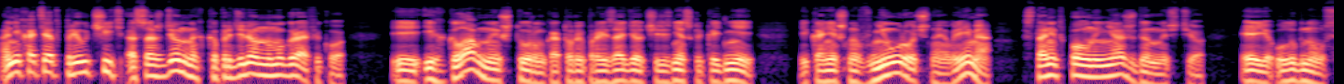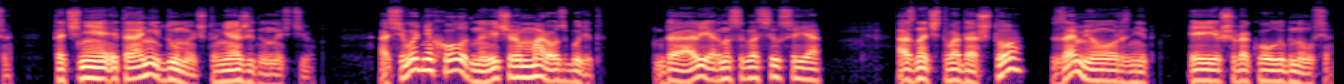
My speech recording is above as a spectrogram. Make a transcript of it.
Они хотят приучить осажденных к определенному графику – и их главный штурм, который произойдет через несколько дней и, конечно, в неурочное время, станет полной неожиданностью. Эйя улыбнулся. Точнее, это они думают, что неожиданностью. А сегодня холодно, вечером мороз будет. Да, верно, согласился я. А значит, вода что? Замерзнет. Эйя широко улыбнулся.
